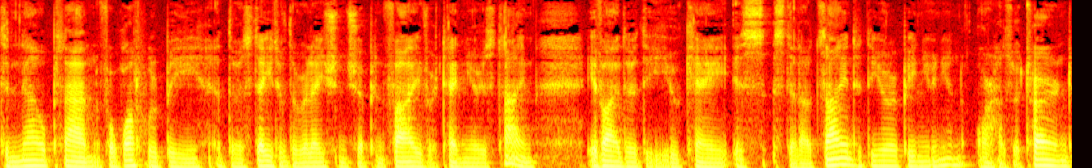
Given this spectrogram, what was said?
to now plan for what will be the state of the relationship in five or ten years' time if either the UK is still outside the European Union or has returned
